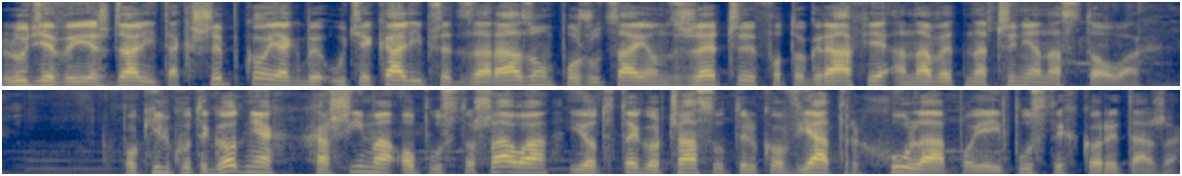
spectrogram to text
Ludzie wyjeżdżali tak szybko, jakby uciekali przed zarazą, porzucając rzeczy, fotografie, a nawet naczynia na stołach. Po kilku tygodniach Hashima opustoszała i od tego czasu tylko wiatr hula po jej pustych korytarzach.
